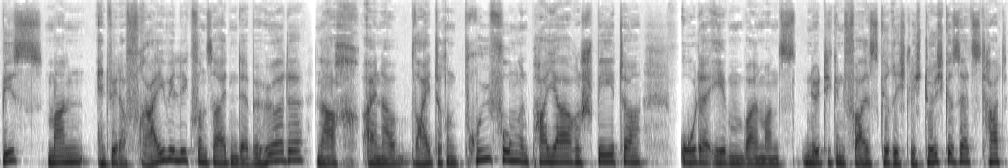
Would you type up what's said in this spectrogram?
bis man entweder freiwillig von Seiten der Behörde nach einer weiteren Prüfung ein paar Jahre später oder eben weil man es nötigenfalls gerichtlich durchgesetzt hat,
